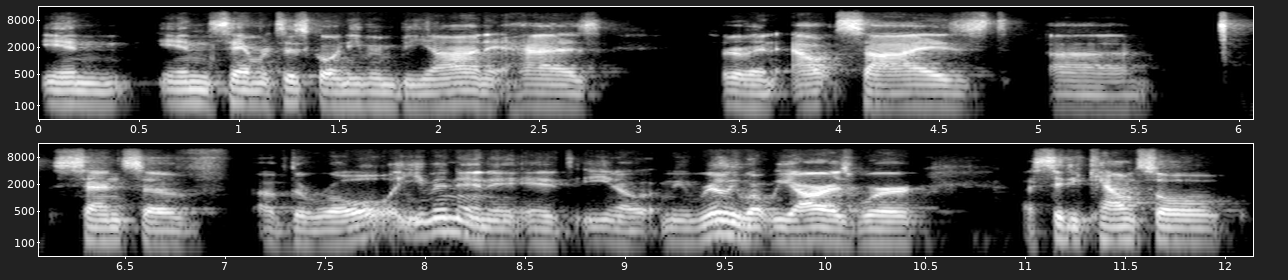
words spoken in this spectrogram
in in San Francisco and even beyond, it has sort of an outsized uh, sense of of the role even and it, it, you know i mean really what we are is we're a city council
